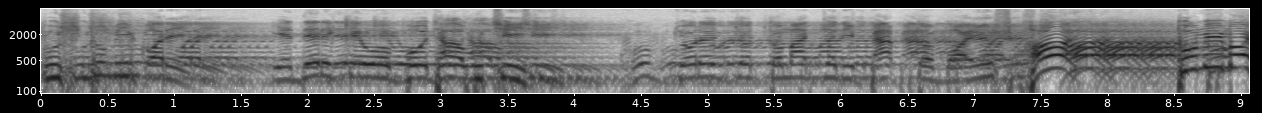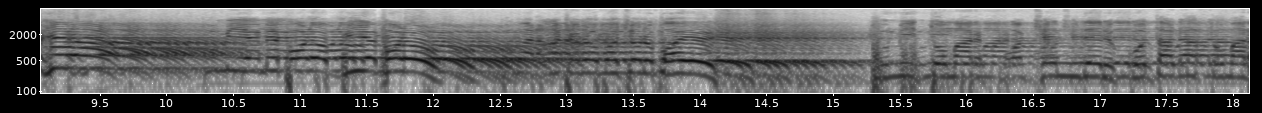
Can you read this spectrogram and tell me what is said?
দুষ্টুমি করে, এদেরকেও বোঝা উচিত। খুব জোরে তোমার যদি প্রাপ্ত বয়স হয়, তুমি মহিলা, তুমি এমএ পড়ো বিয়ে পড়ো, তোমার আঠারো বছর বয়স। তোমার পছন্দের কথাটা তোমার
